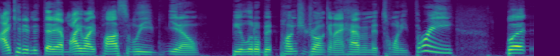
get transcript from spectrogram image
I can admit that I might possibly, you know, be a little bit punch drunk, and I have him at 23. But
